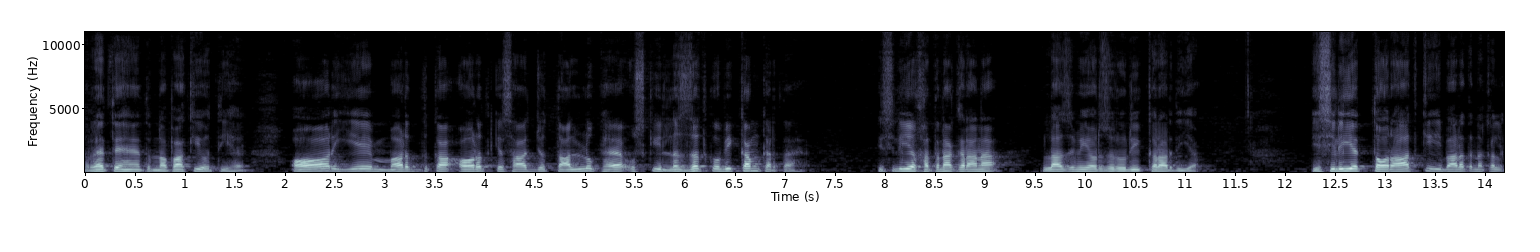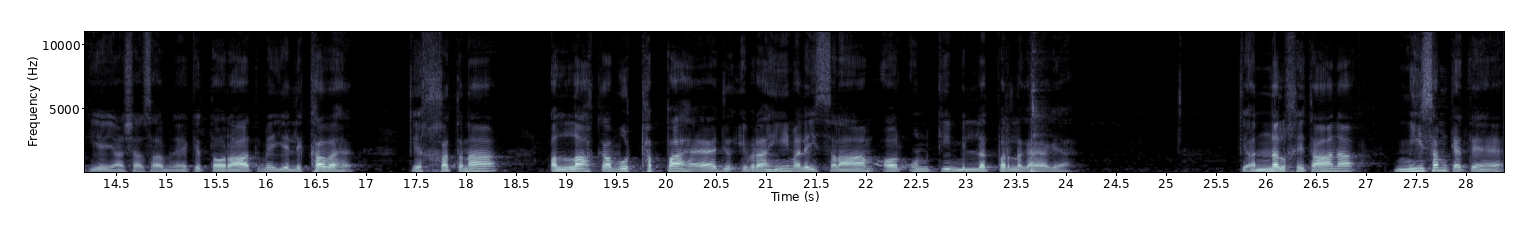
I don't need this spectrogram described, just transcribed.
رہتے ہیں، تو ناپاکی ہوتی ہے۔ اور یہ مرد کا عورت کے ساتھ جو تعلق ہے، اس کی لذت کو بھی کم کرتا ہے۔ اس لیے ختنہ کرانا لازمی اور ضروری قرار دیا۔ اسی لیے تورات کی عبارت نقل کی ہے، یہاں شاہ صاحب نے، کہ تورات میں یہ لکھا ہوا ہے کہ ختنہ اللہ کا وہ ٹھپا ہے جو ابراہیم علیہ السلام اور ان کی ملت پر لگایا گیا ہے۔ کہ ان الخطانہ میسم کہتے ہیں،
